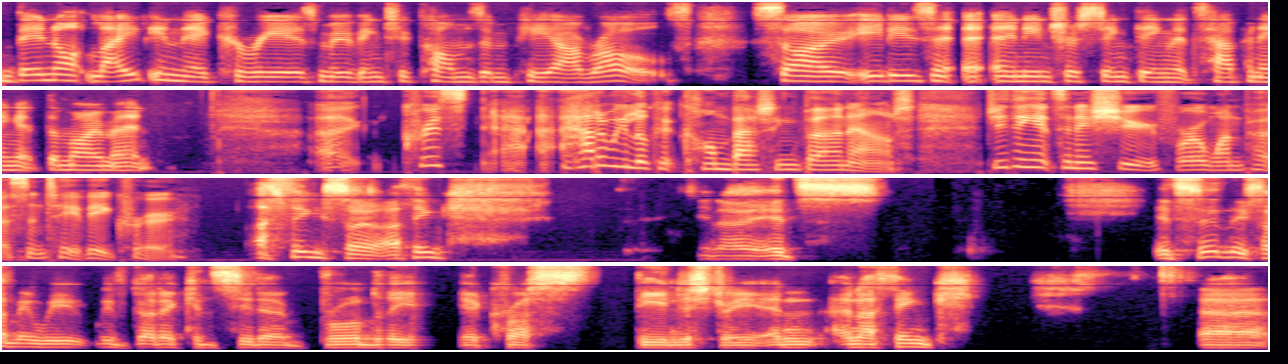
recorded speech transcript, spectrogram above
they're not late in their careers moving to comms and pr roles so it is a, an interesting thing that's happening at the moment uh, Chris, how do we look at combating burnout? Do you think it's an issue for a one person TV crew? I think so. I think, you know, it's it's certainly something we, we've got to consider broadly across the industry. And and I think uh,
